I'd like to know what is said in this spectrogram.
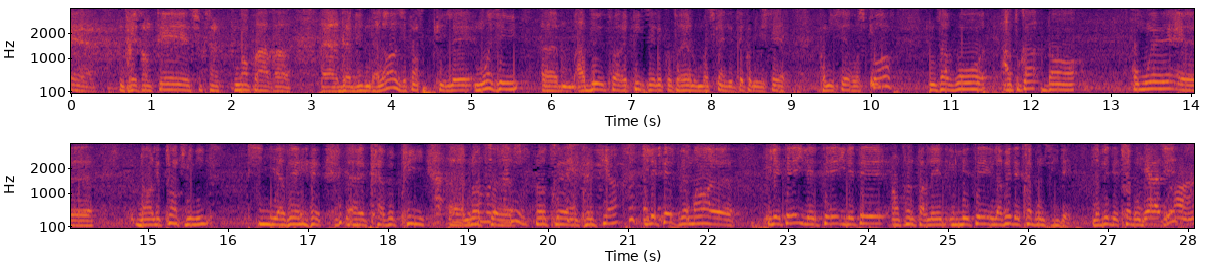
euh, présentés succinctement par euh, David Ndala, je pense qu'il est. Moi, j'ai eu à deux, trois reprises, j'ai côtoyé à il était commissaire, commissaire au sport. Nous avons, en tout cas, dans au moins dans les 30 minutes, qui avait, euh, qui avait pris Ah, euh, notre, ami. notre entretien, il était vraiment, euh, il était, il était, il était en train de parler, il était, il avait des très bonnes idées. Il avait des très bonnes idées. hein.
